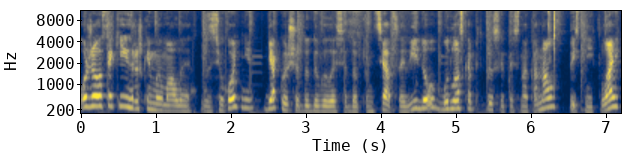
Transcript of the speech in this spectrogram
Отже, ось такі іграшки ми мали за сьогодні. Дякую, що додивилися до кінця це відео. Будь ласка, підписуйтесь на канал, тисніть лайк,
